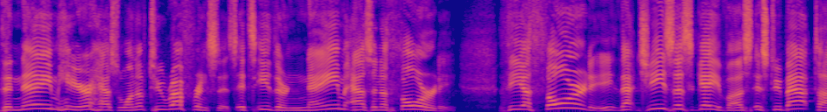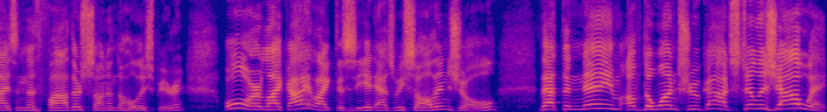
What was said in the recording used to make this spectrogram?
The name here has one of two references. It's either name as an authority. The authority that Jesus gave us is to baptize in the Father, Son, and the Holy Spirit. Or, like I like to see it, as we saw in Joel, that the name of the one true God still is Yahweh.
